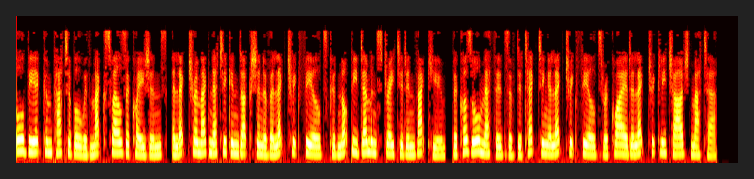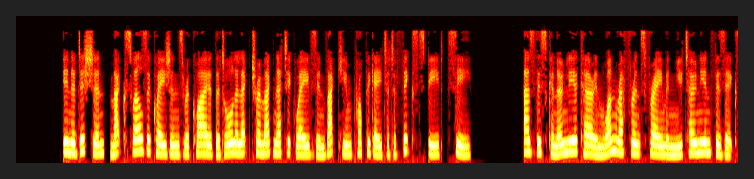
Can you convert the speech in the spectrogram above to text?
Albeit compatible with Maxwell's equations, electromagnetic induction of electric fields could not be demonstrated in vacuum, because all methods of detecting electric fields required electrically charged matter. In addition, Maxwell's equations required that all electromagnetic waves in vacuum propagate at a fixed speed, c as this can only occur in one reference frame in Newtonian physics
